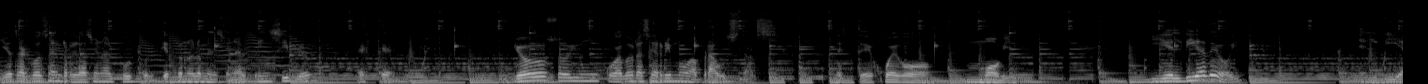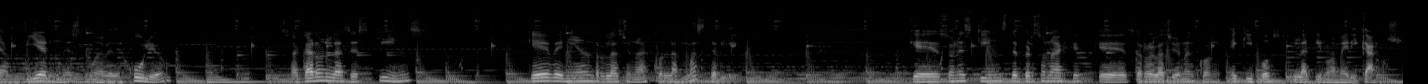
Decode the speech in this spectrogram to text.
Y otra cosa en relación al fútbol, que esto no lo mencioné al principio, es que yo soy un jugador acérrimo a Brawl Stars, este juego móvil. Y el día de hoy, el día viernes 9 de julio, sacaron las skins que venían relacionadas con la Master League que son skins de personajes que se relacionan con equipos latinoamericanos.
